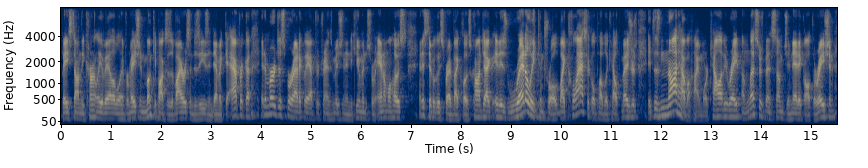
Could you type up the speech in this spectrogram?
based on the currently available information, monkeypox is a virus and disease endemic to Africa. It emerges sporadically after transmission into humans from animal hosts and is typically spread by close contact. It is readily controlled by classical public health measures. It does not have a high mortality rate unless there's been some genetic alteration,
